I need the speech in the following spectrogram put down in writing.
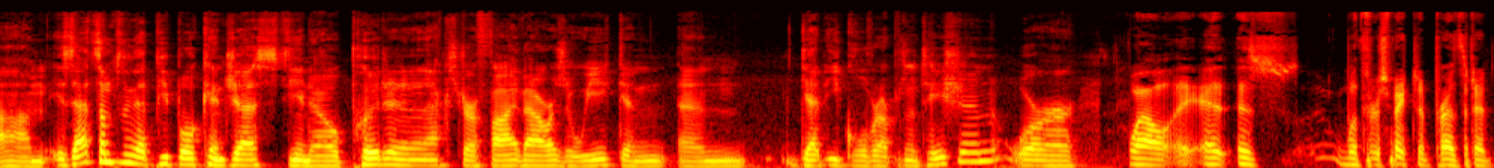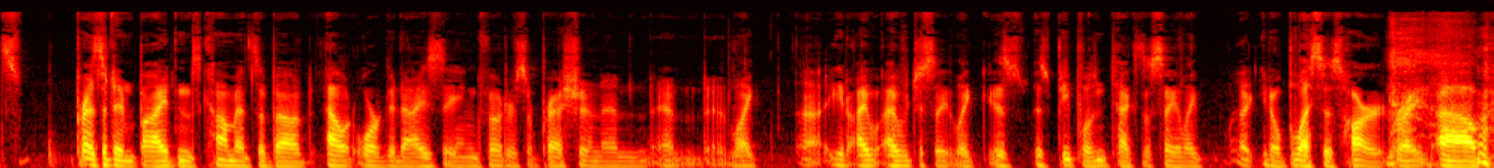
um, is that something that people can just, you know, put in an extra five hours a week and and get equal representation, or? Well, as with respect to President's President Biden's comments about out organizing voter suppression and and like uh, you know I, I, would just say like as, as people in Texas say like uh, you know bless his heart right um,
